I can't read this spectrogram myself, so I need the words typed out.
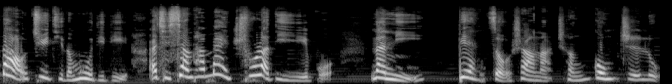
道具体的目的地，而且向他迈出了第一步，那你便走上了成功之路。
